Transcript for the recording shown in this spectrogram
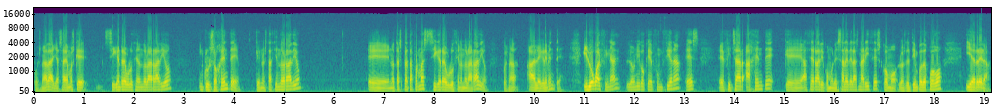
Pues nada, ya sabemos que siguen revolucionando la radio, incluso gente que no está haciendo radio, eh, en otras plataformas sigue revolucionando la radio. Pues nada, alegremente. Y luego al final, lo único que funciona es eh, fichar a gente que hace radio como le sale de las narices, como los de tiempo de juego y Herrera.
